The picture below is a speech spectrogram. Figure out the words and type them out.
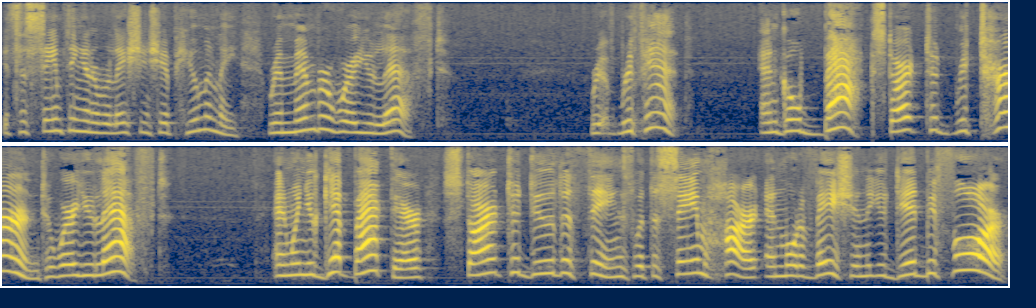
It's the same thing in a relationship humanly. Remember where you left. Re- repent and go back. Start to return to where you left. And when you get back there, start to do the things with the same heart and motivation that you did before.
